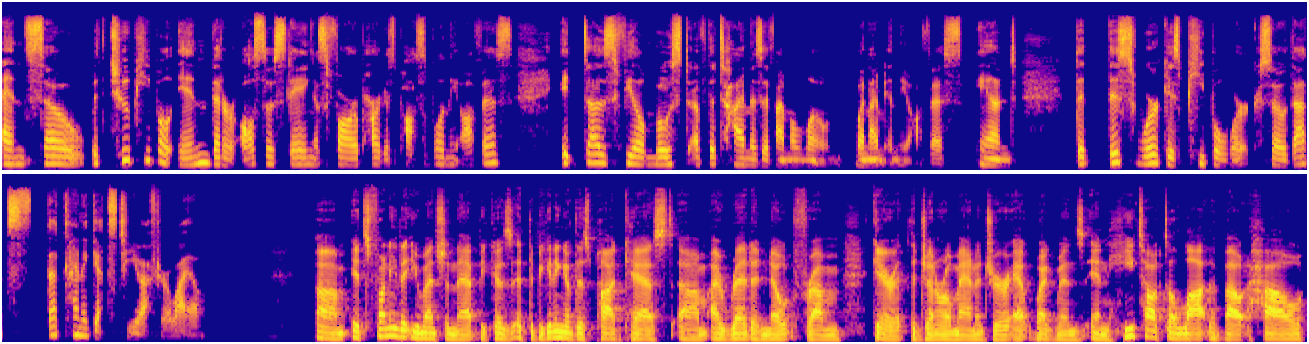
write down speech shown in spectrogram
And so with two people in that are also staying as far apart as possible in the office, it does feel most of the time as if I'm alone when I'm in the office. And that this work is people work. So that's, that kind of gets to you after a while. Um, it's funny that you mentioned that because at the beginning of this podcast, um, I read a note from Garret, the general manager at Wegmans, and he talked a lot about how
